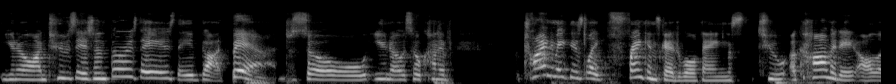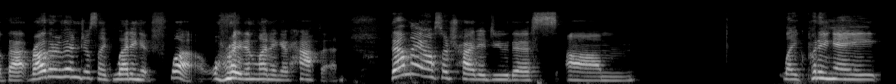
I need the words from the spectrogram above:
you know, on Tuesdays and Thursdays, they've got band. So, you know, so kind of trying to make these like Franken schedule things to accommodate all of that rather than just like letting it flow, right? And letting it happen. Then they also try to do this, um, like putting a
